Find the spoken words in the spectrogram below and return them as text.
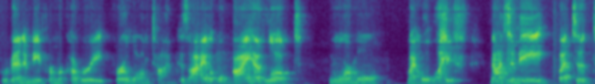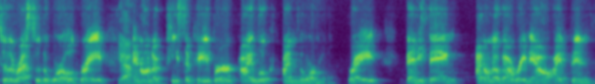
prevented me from recovery for a long time because I've mm. I have looked normal my whole life. Not mm-hmm. to me, but to, to the rest of the world, right? Yeah. And on a piece of paper, I look, I'm normal, right? If anything, I don't know about right now, I've been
